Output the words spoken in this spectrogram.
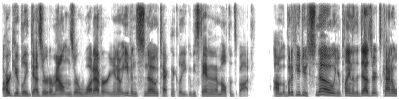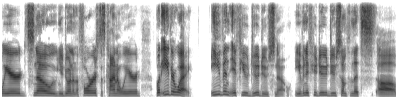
arguably desert or mountains or whatever. You know, even snow technically, you could be standing in a melted spot. Um, but if you do snow and you're playing in the desert, it's kind of weird. Snow, you're doing it in the forest, it's kind of weird. But either way, even if you do do snow, even if you do do something that's uh,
